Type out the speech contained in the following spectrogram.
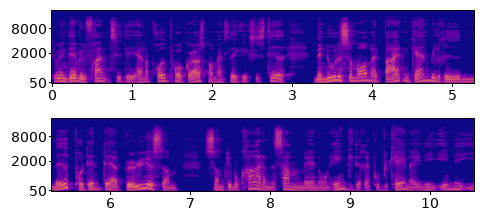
Det var en det, jeg ville frem til. Det. Han har prøvet på at gøre, som om han slet ikke eksisterede. Men nu er det som om, at Biden gerne vil ride med på den der bølge, som, som demokraterne sammen med nogle enkelte republikanere inde, i, inde i,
